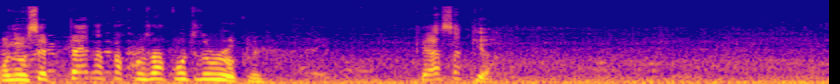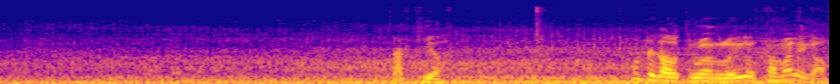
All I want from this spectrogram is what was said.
onde você pega para cruzar a ponte do Brooklyn. Que é essa aqui, ó. Tá aqui, ó. Vamos pegar outro ângulo aí, vai ficar mais legal.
